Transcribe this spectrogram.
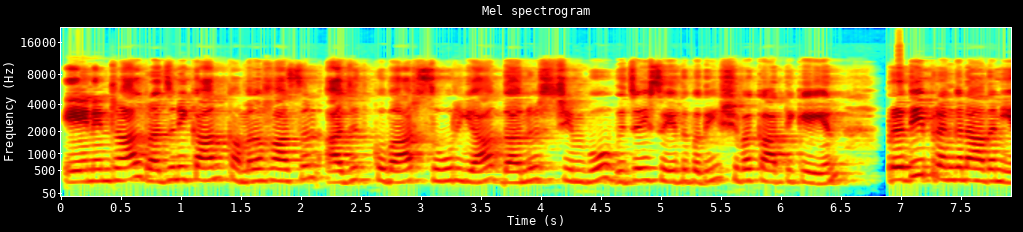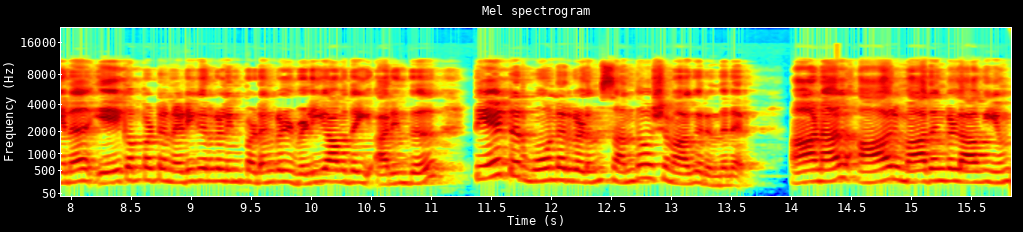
ஏனென்றால் ரஜினிகாந்த் கமல்ஹாசன் அஜித் குமார் சூர்யா தனுஷ் சிம்பு விஜய் சேதுபதி சிவகார்த்திகேயன் பிரதீப் ரங்கநாதன் என ஏகப்பட்ட நடிகர்களின் படங்கள் வெளியாவதை அறிந்து தியேட்டர் ஓனர்களும் சந்தோஷமாக இருந்தனர். ஆனால் ஆறு மாதங்களாகியும்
